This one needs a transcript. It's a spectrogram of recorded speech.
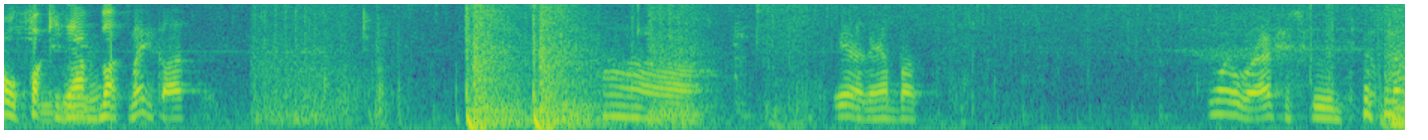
Oh fuck it, they have buck. My god. Oh. Yeah, they have buck. My we're actually screwed. Look away,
